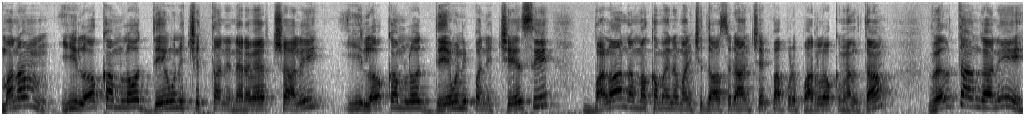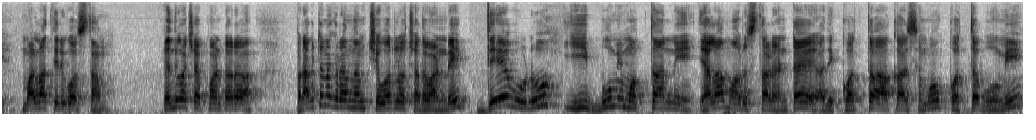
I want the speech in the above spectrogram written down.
మనం ఈ లోకంలో దేవుని చిత్తాన్ని నెరవేర్చాలి ఈ లోకంలో దేవుని పని చేసి బలా నమ్మకమైన మంచి దాసుడా అని చెప్పి అప్పుడు పరలోకం వెళ్తాం. వెళ్తాం కానీ మళ్ళా తిరిగి వస్తాం. ఎందుకో చెప్పమంటారా? ప్రకటన గ్రంథం చివరిలో చదవండి. దేవుడు ఈ భూమి మొత్తాన్ని ఎలా మారుస్తాడంటే అది కొత్త ఆకాశము కొత్త భూమి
